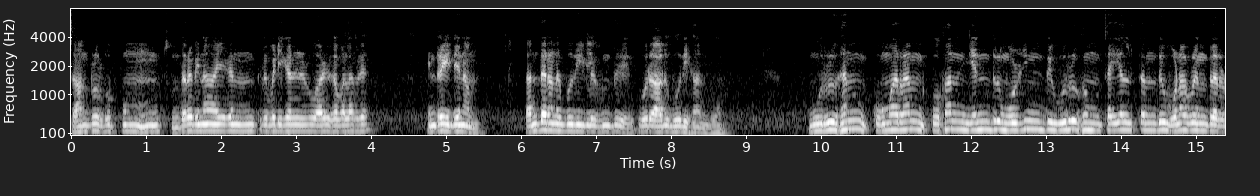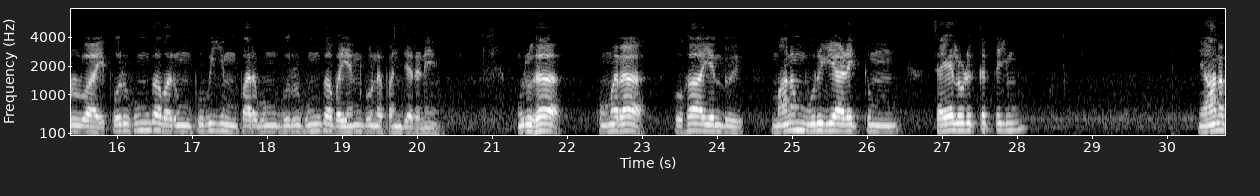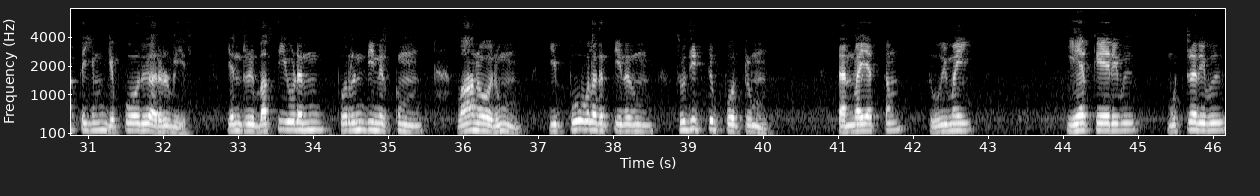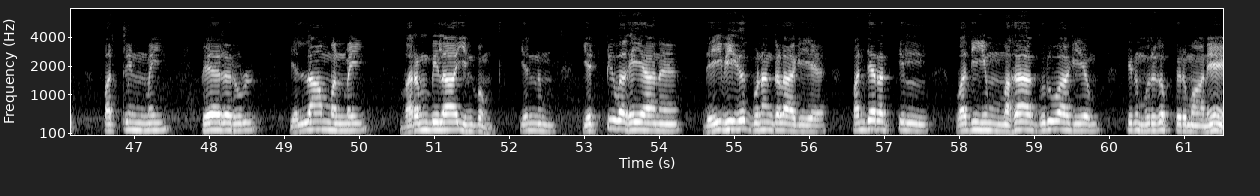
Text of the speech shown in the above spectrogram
சான்றூர்குப்பும் சுந்தர விநாயகன் திருவடிகள் வாழ்க வளர்க. இன்றைய தினம் கந்தர் அனுபூதியிலிருந்து ஒரு அனுபூதி காண்போம். முருகன் குமரன் குகன் என்று மொழிந்து உருகும் செயல் தந்து உணர்வென்றருள்வாய். பொறுபுங்க வரும் புவியும் பரவும் குருபுங்க பயன்குண பஞ்சரனே. முருகா குமரா குகா என்று மனம் உருகி அழைக்கும் செயலொழுக்கத்தையும் ஞானத்தையும் எப்போது அருள்வீர்? என்று பக்தியுடன் பொருந்தி நிற்கும் வானோரும் இப்பூவுலகத்தினரும் துதித்துப் போற்றும் தன்வயத்தம் தூய்மை இயற்கையறிவு முற்றறிவு பற்றின்மை பேரருள் எல்லாம் வன்மை வரம்பிலா இன்பம் என்னும் எட்டு வகையான தெய்வீக குணங்களாகிய பஞ்சரத்தில் வதியும் மகா குருவாகிய திரு முருகப்பெருமானே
